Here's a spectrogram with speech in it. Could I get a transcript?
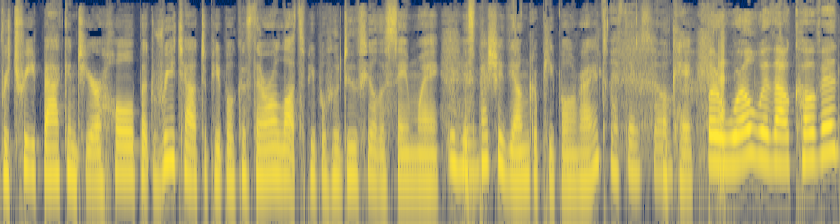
retreat back into your hole, but reach out to people because there are lots of people who do feel the same way, especially younger people, right? Mm-hmm. I think so. Okay. But a world without COVID,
